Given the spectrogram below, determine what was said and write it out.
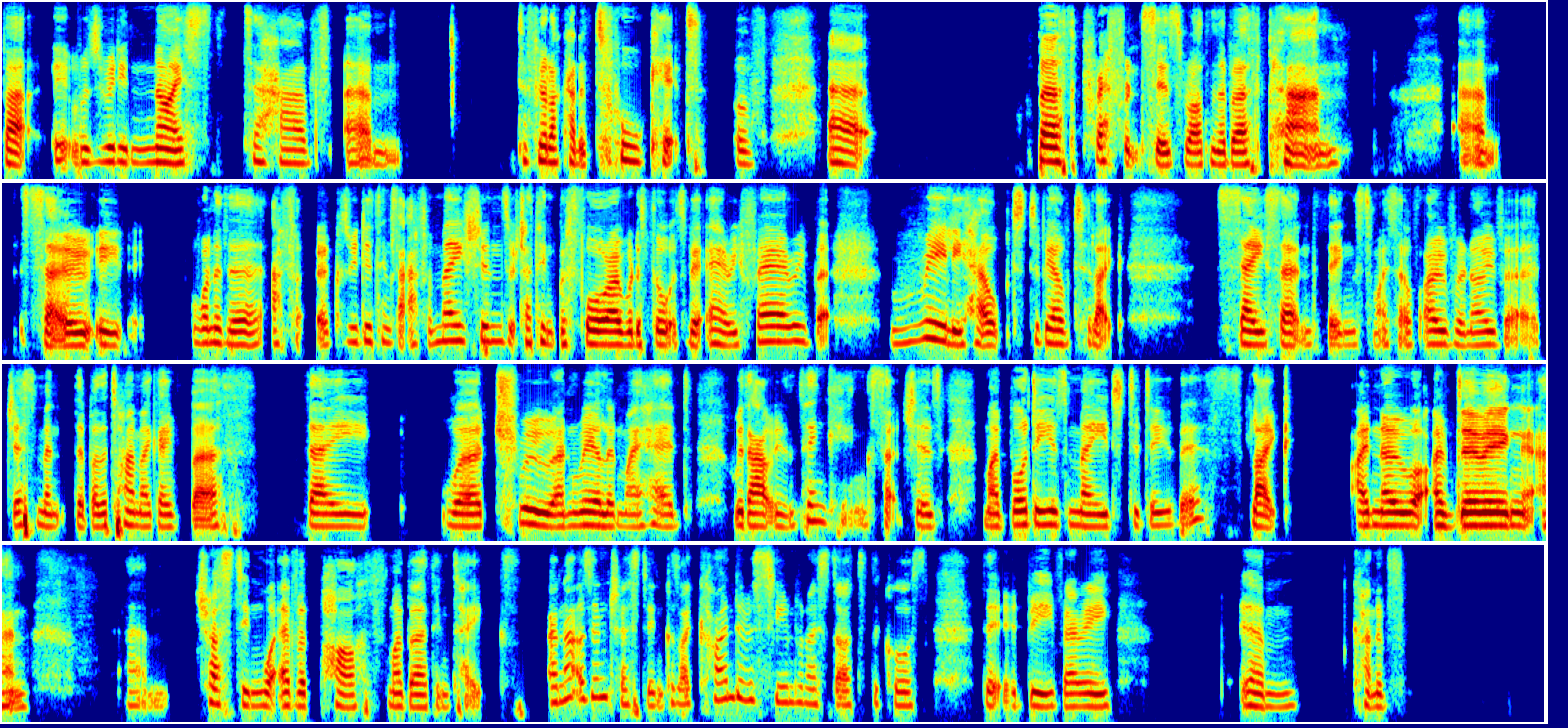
but it was really nice to have um, to feel like I had a toolkit of uh, birth preferences rather than a birth plan. Um, so it, one of the because uh, we did things like affirmations, which I think before I would have thought was a bit airy fairy, but really helped to be able to like say certain things to myself over and over. Just meant that by the time I gave birth, they were true and real in my head without even thinking, such as my body is made to do this. Like I know what I'm doing and um, trusting whatever path my birthing takes. And that was interesting because I kind of assumed when I started the course that it'd be very um, kind of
